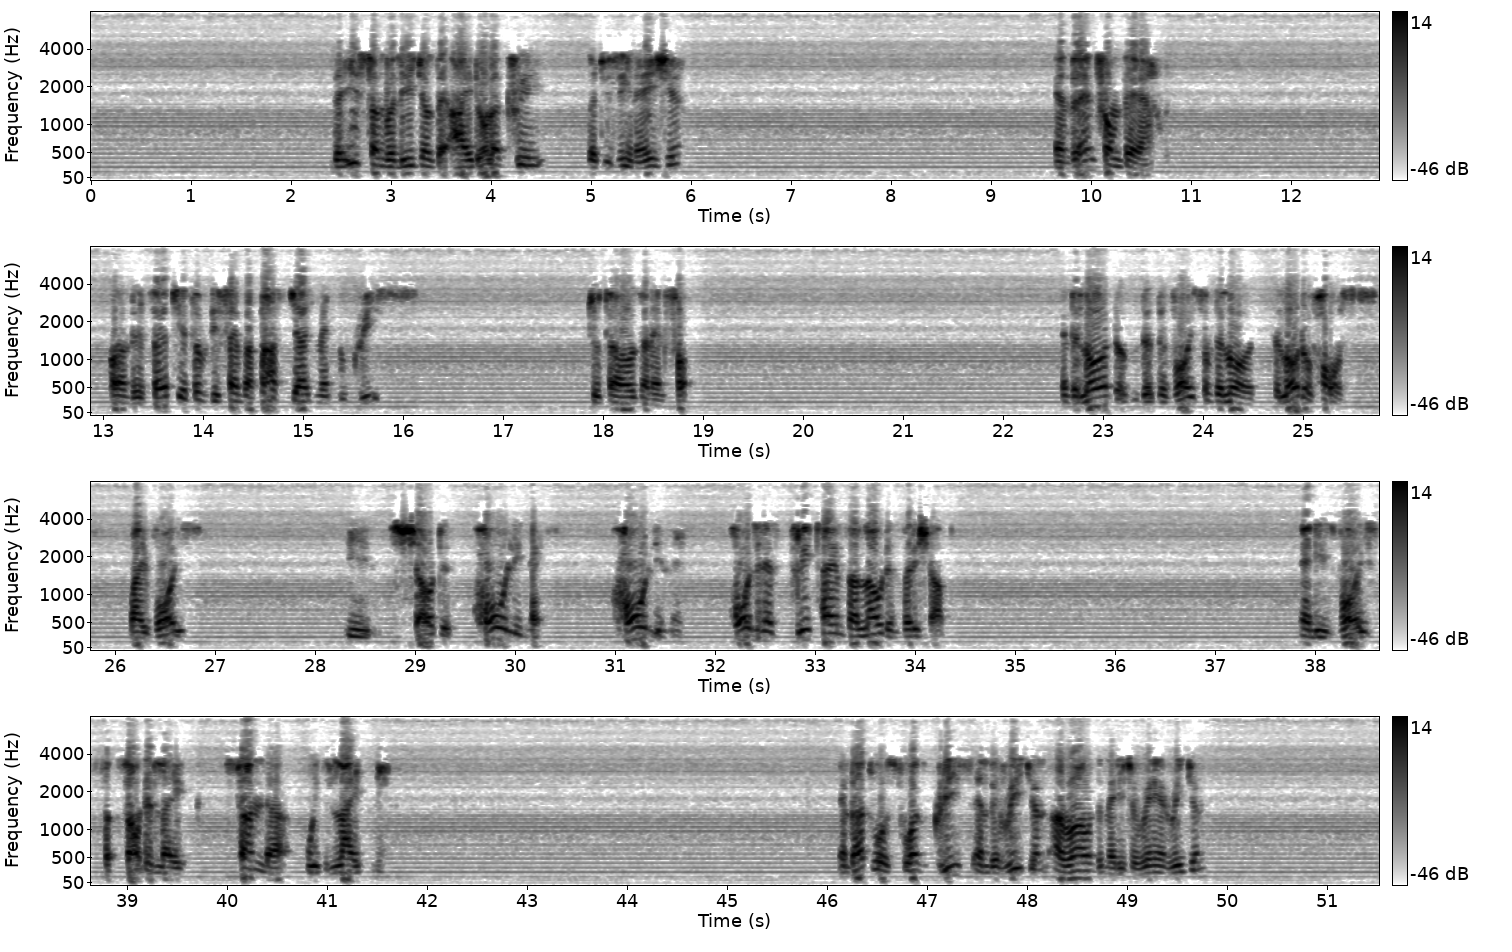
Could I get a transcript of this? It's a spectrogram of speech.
the Eastern religions, the idolatry that you see in Asia. And then from there, on the 30th of December, passed judgment to Greece, 2004. And the Lord, the, the voice of the Lord, the Lord of hosts, my voice, he shouted, Holiness, holiness, holiness three times aloud and very sharp. And his voice sounded like thunder with lightning. And that was towards Greece and the region around the Mediterranean region.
